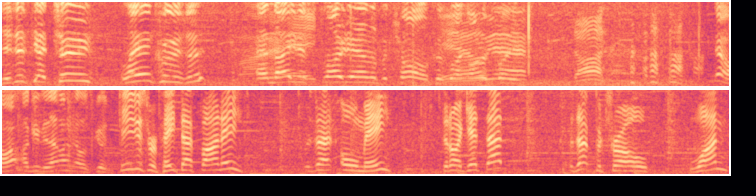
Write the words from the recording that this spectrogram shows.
You just get two Land Cruisers and they just slow down the patrol because like Yeah, honestly, yeah. Done. yeah, all right, I'll give you that one. That was good. Can you just repeat that, Barney? Was that all me? Did I get that? Was that patrol one?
